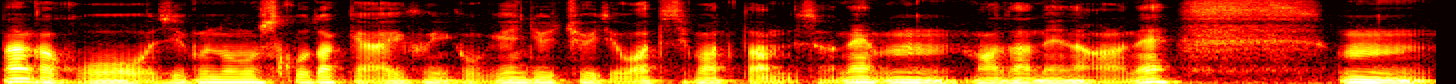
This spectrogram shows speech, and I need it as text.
なんかこう、自分の息子だけああいうふうにこう、厳重注意で終わってしまったんですよね。うん。まあ残念ながらね。うん。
